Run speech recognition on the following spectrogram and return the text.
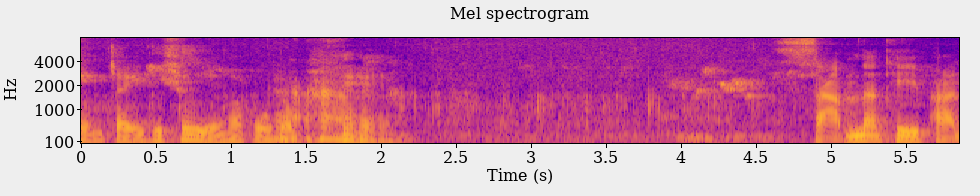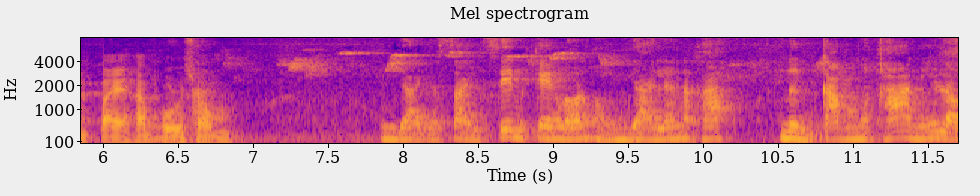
สนใจที่ชื่อนะครับคุณผู้ชมสามนาทีผ่านไปครับคุณผู้ชมคุณยายจะใส่เส้นแกงร้อนของคุณยายแล้วนะคะหนึ่งกรัมนะคะอันนี้เรา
